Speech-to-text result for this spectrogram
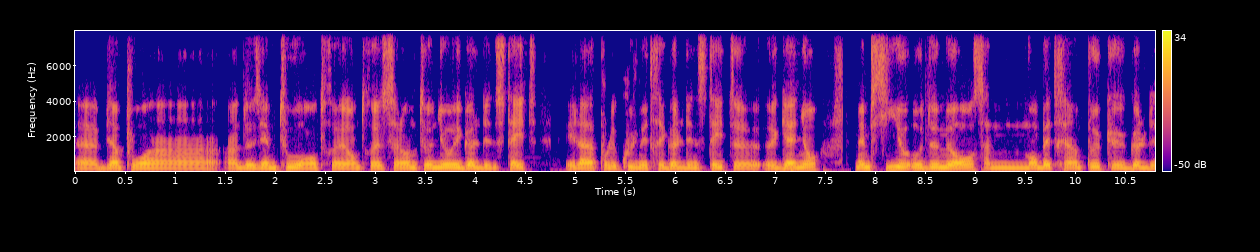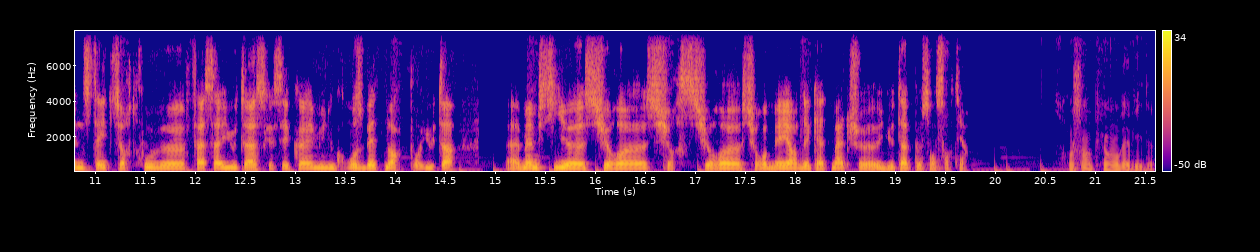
euh, bien pour un, un deuxième tour entre, entre San Antonio et Golden State. Et là, pour le coup, je mettrais Golden State euh, euh, gagnant, même si au demeurant, ça m'embêterait un peu que Golden State se retrouve euh, face à Utah, parce que c'est quand même une grosse bête noire pour Utah. Euh, même si euh, sur, euh, sur, sur, sur le meilleur des quatre matchs, euh, Utah peut s'en sortir. Ils seront champions, David.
